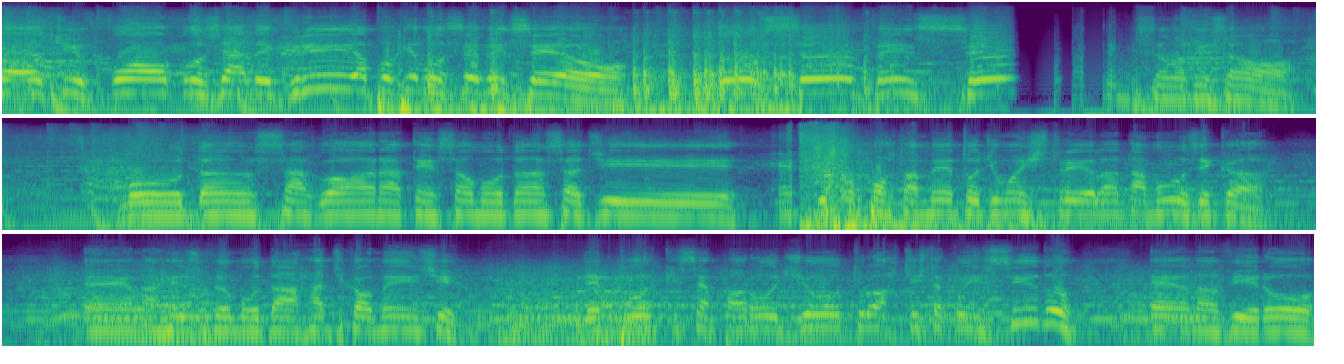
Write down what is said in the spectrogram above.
Solte fogos de alegria porque você venceu. Você venceu. Atenção, atenção. Mudança agora, atenção, mudança de, de comportamento de uma estrela da música. Ela resolveu mudar radicalmente. Depois que separou de outro artista conhecido, ela virou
